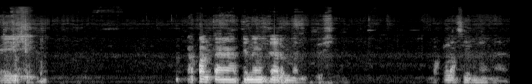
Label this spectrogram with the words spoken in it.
eh, kapagta natin ng thermal fuse. Baklasin na natin.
